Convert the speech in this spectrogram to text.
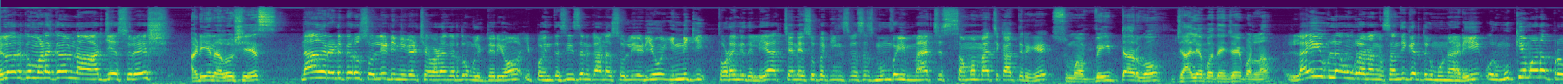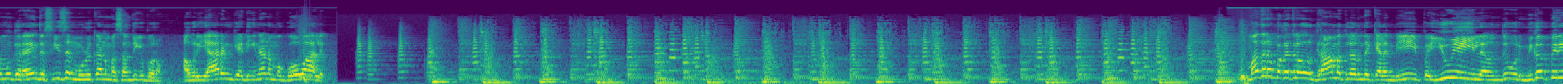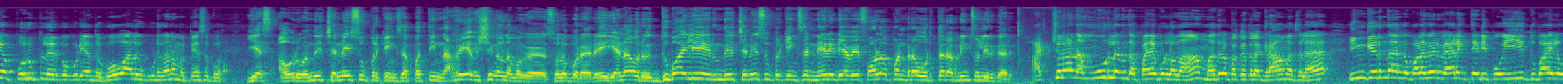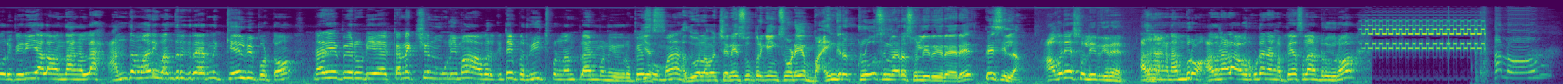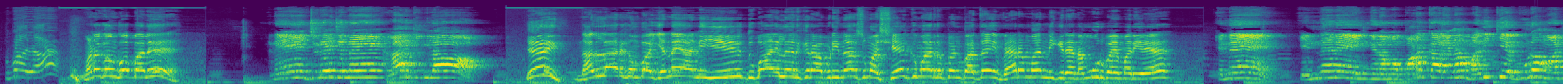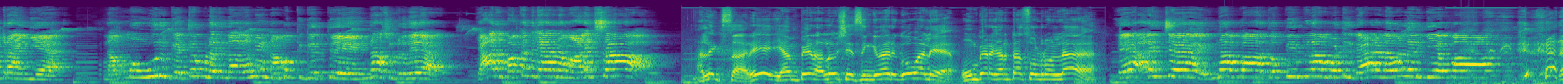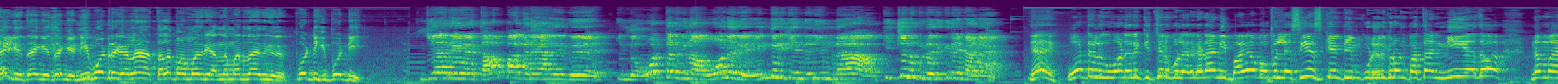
எல்லோருக்கும் வணக்கம். நான் ஆர்ஜே சுரேஷ். அடியன் அலோஷியஸ். நாங்கள் ரெண்டு பேரும் சொல்லியடி நிகழ்ச்சி வழங்குறது உங்களுக்கு தெரியும். இப்போ இந்த சீசனுக்கான சொல்லியடியும் இன்னைக்கு தொடங்குது இல்லையா? Chennai Super Kings vs Mumbai match செம்ம மேட்ச் காத்திருக்கு. சும்மா வெயிட்டாக இருக்கும். ஜாலியாக பார்த்து என்ஜாய் பண்ணலாம். லைவ்ல உங்களை நாங்கள் சந்திக்கிறதுக்கு முன்னாடி ஒரு முக்கியமான பிரமுகரை இந்த சீசன் முழுக்க நம்ம சந்திக்க போறோம். அவர் யாருன்னு கேட்டிங்கன்னா நம்ம கோவாலு. மதுரை பக்கத்துல ஒரு கிராமத்துல இருந்து கிளம்பி இப்ப யூஏஇல வந்து ஒரு மிகப்பெரிய பொறுப்புல இருக்கக்கூடிய அந்த கோவாலு கூட தான் நம்ம பேச போறோம். எஸ் அவர் வந்து சென்னை சூப்பர் கிங்ஸை பற்றி நிறைய விஷயங்கள் நமக்கு சொல்ல போறாரு. ஏன்னா அவர் துபாயிலேயே இருந்து சென்னை சூப்பர் கிங்ஸை நேரடியாகவே ஃபாலோ பண்ணுற ஒருத்தர் அப்படின்னு சொல்லியிருக்காரு. ஆக்சுவலா நம்ம ஊர்ல இருந்த பயப்புள்ள தான் மதுரை பக்கத்துல கிராமத்துல. இங்க இருந்து அங்க பல பேர் வேலைக்கு தேடி போய் துபாயில ஒரு பெரிய ஆளா வந்தாங்கல்ல அந்த மாதிரி வந்திருக்கிறாருன்னு கேள்விப்பட்டோம். நிறைய பேருடைய கனெக்ஷன் மூலியமா அவர்கிட்ட இப்ப ரீச் பண்ணலாம்னு பிளான் பண்ணிருக்கிறோம். பேசுவோமா? அதுவும் இல்லாமல் சென்னை சூப்பர் கிங்ஸோடைய பயங்கர க்ளோஸ்னு வேற சொல்லியிருக்காரு பேசிடலாம். அவரே சொல்லியிருக்கிறார். அதை நாங்க நம்புறோம். அதனால அவர் கூட நாங்க பேசலாம்னு இருக்கிறோம். வணக்கம் கோபாலு. ஏய் நல்லா இருக்கும்பா. என்னையா நீ? துபாயில இருக்கிற அப்படின்னா சும்மா ஷேக்கு மாதிரி இருப்பேன்னு பார்த்தேன். வேற மாதிரி நிக்கிற நம்ம ஊர் பையன் மாதிரியே. என்ன என்னண்ணே இங்க நம்ம பணக்காரனா மதிக்க கூட மாட்றாங்க. நம்ம ஊரு கெட்டப்புல இருந்தா தானே நமக்கு கெத்து. என்ன சொல்றது? யாரு பக்கத்துல யாரு? நம்ம அலெக்ஸா? அலெக்ஸா ரே என் பேர் அலோஷியஸ் இங்கே வேறு கோவாலு உன் பேரை கரெக்டாக சொல்கிறோம்ல ஏ அலெக்ஸே என்னப்பா தொப்பி இப்படிலாம் போட்டு வேற லெவல்ல இருக்கியப்பா. தேங்க்யூ தேங்க்யூ தேங்க்யூ நீ போட்டிருக்கல தலப்பா மாதிரி அந்த மாதிரி தான் இதுக்கு. போட்டிக்கு போட்டி. யாரு தலப்பா கிடையாது இது. இந்த ஹோட்டலுக்கு நான் ஓனர் எங்க இருக்கேன்னு தெரியும்ல? கிச்சனுக்குள்ள இருக்கிறேன் நானு. ஏய் ஹோட்டலுக்கு ஓனர் கிச்சனுக்குள்ள இருக்கனா நீ பயோ பபுல்ல சிஎஸ்கே டீம் கூட இருக்கிறோன்னு பார்த்தா நீ ஏதோ நம்ம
